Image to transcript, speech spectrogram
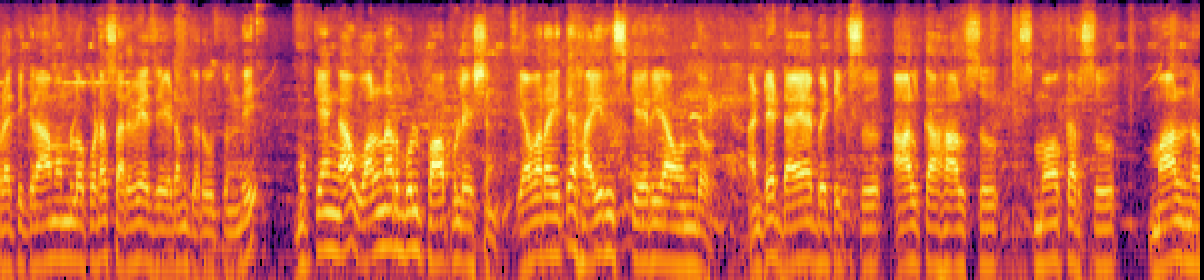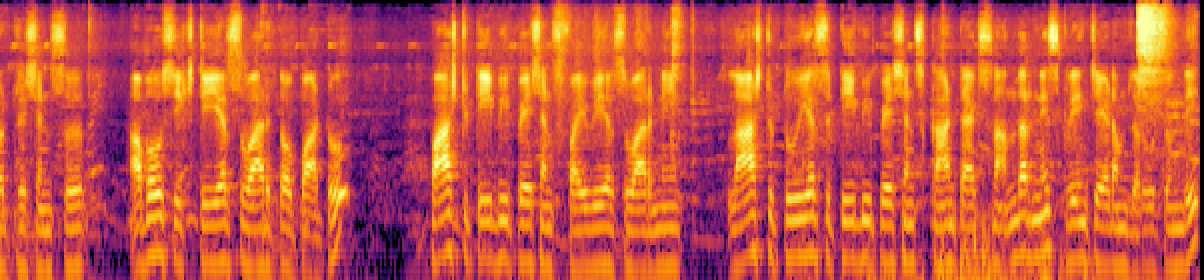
ప్రతి గ్రామంలో కూడా సర్వే చేయడం జరుగుతుంది. ముఖ్యంగా వల్నరబుల్ పాపులేషన్ ఎవరైతే హై రిస్క్ ఏరియా ఉందో అంటే diabetics alcohols smokers malnutritions above sixty years వారితో పాటు past TB patients five years వారిని last two years TB patients contacts అందరినీ స్క్రీన్ చేయడం జరుగుతుంది.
